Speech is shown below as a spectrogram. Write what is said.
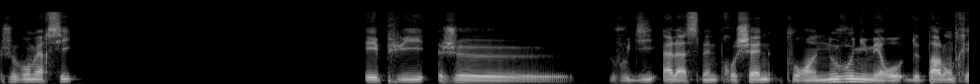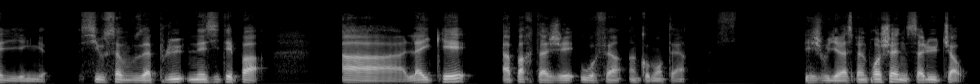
je vous remercie. Et puis, je vous dis à la semaine prochaine pour un nouveau numéro de Parlons Trading. Si ça vous a plu, n'hésitez pas à liker, à partager ou à faire un commentaire. Et je vous dis à la semaine prochaine. Salut, ciao.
